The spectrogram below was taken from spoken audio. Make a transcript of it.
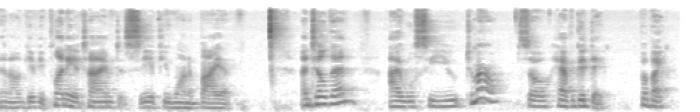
And I'll give you plenty of time to see if you want to buy it. Until then, I will see you tomorrow. So have a good day. Bye bye.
